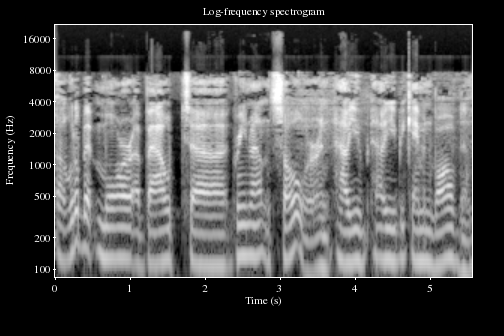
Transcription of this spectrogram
a little bit more about uh, Green Mountain Solar and how you how you became involved in.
